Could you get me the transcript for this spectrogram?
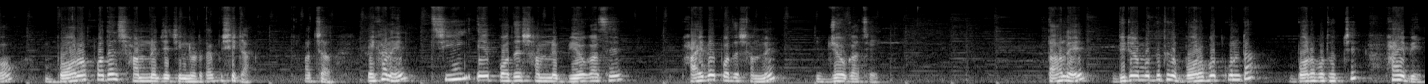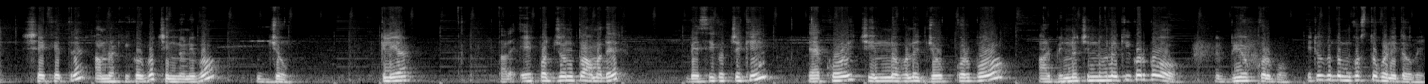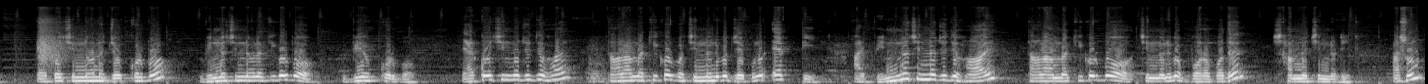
বড় পদের সামনে যে চিহ্নটা থাকবে সেটা। আচ্ছা এখানে থ্রি এ পদের সামনে বিয়োগ আছে ফাইভ এ পদের সামনে যোগ আছে। তাহলে দুইটার মধ্যে থেকে বড় পদ কোনটা? বড় পদ হচ্ছে ফাইভে সেক্ষেত্রে আমরা কি করব? চিহ্ন নিব যোগ। ক্লিয়ার তাহলে এই পর্যন্ত আমাদের বেসিক হচ্ছে কি? একই চিহ্ন হলে যোগ করব আর ভিন্ন চিহ্ন হলে কি করব? বিয়োগ করব। এটাও কিন্তু মুখস্থ করে নিতে হবে। একই চিহ্ন হলে যোগ করব, ভিন্ন চিহ্ন হলে কি করব? বিয়োগ করব। একই চিহ্ন যদি হয়, তাহলে আমরা কি করব? চিহ্ন নিব যে কোনো একটি। আর ভিন্ন চিহ্ন যদি হয়, তাহলে আমরা কি করব? চিহ্ন নিব বড় পদের সামনে চিহ্নটি। আসুন।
